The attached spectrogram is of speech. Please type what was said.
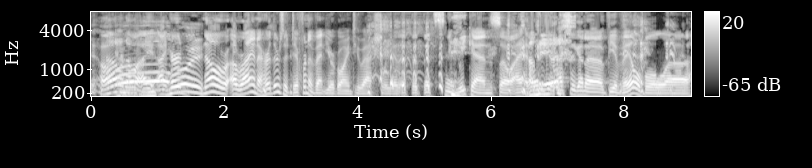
Oh, Oh, no, I, I heard boy. no, uh, Ryan. I heard there's a different event you're going to actually at the, that same weekend. So I, I don't Oh, think yeah. you're actually going to be available. Uh,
